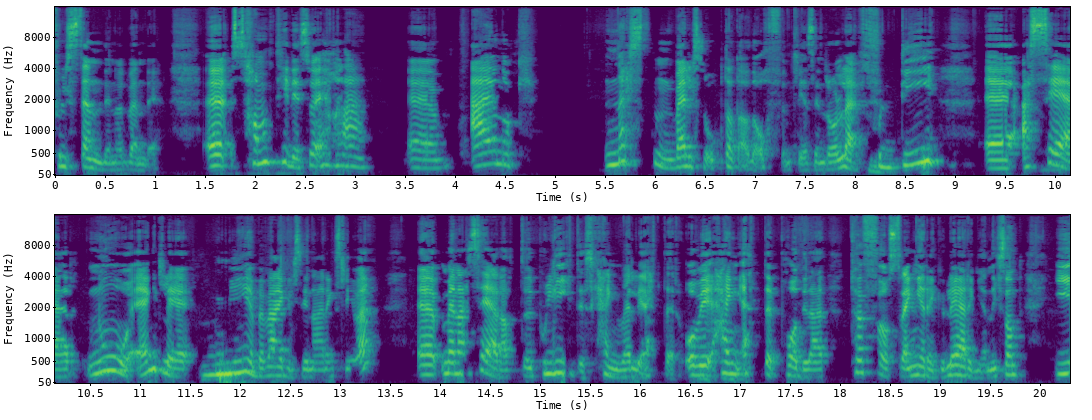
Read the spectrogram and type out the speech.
fullstendig nødvendig. Eh, samtidig så er jeg, jeg er nok nesten vel så opptatt av det offentlige sin rolle. Mm. Fordi eh, jeg ser nå egentlig mye bevegelse i næringslivet. Eh, men jeg ser at politisk henger veldig etter. Og vi henger etter på de der tøffe og strenge reguleringene. I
